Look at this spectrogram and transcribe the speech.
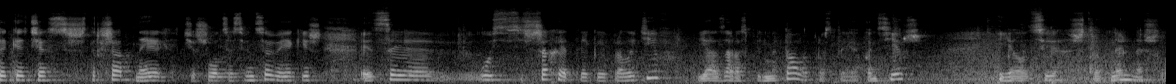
Отаке чи шрапнель, чи що це свинцові, які ж е, це ось шахет, який пролетів. Я зараз підмітала, просто я консьєрж. І я оці шрапнель знайшла.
